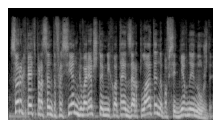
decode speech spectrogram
45% россиян говорят, что им не хватает зарплаты на повседневные нужды.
